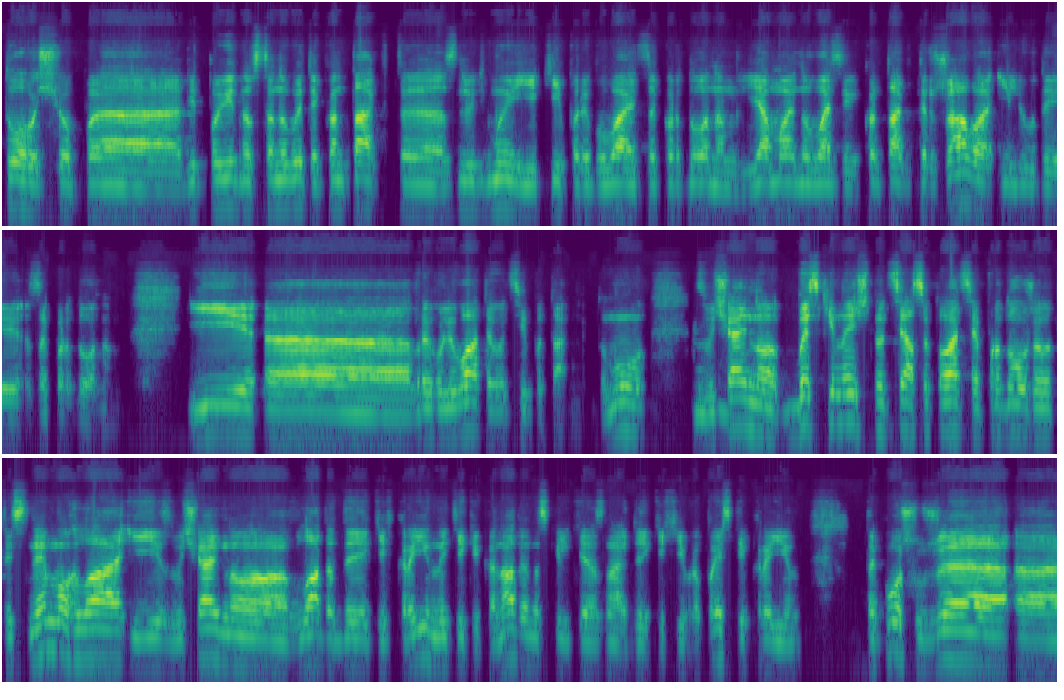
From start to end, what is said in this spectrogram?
того, щоб е, відповідно встановити контакт е, з людьми, які перебувають за кордоном. Я маю на увазі контакт держава і люди за кордоном, і е, врегулювати оці питання. Тому, звичайно, безкінечно ця ситуація продовжуватись не могла, і звичайно, влада деяких країн, не тільки Канади, наскільки я знаю, деяких європейських країн, також вже е,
